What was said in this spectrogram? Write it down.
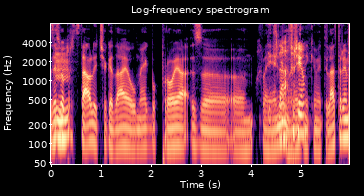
Zdaj smo mm. -hmm. predstavljali, če ga dajo v MacBook Proja z um, hlajenjem, z nekim ventilatorjem.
